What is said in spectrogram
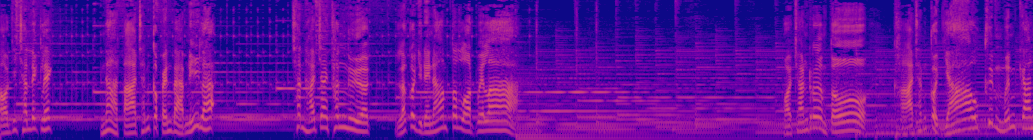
ตอนที่ฉันเล็กๆ หน้าตาฉันก็เป็นแบบนี้แหละ ฉันหายใจทางเหงือก แล้วก็อยู่ในน้ำตลอดเวลา พอฉันเริ่มโต ขาฉันก็ยาวขึ้นเหมือนกัน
